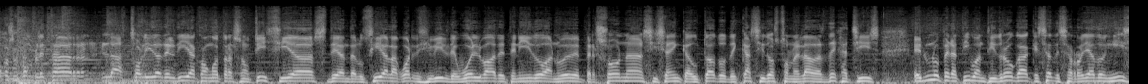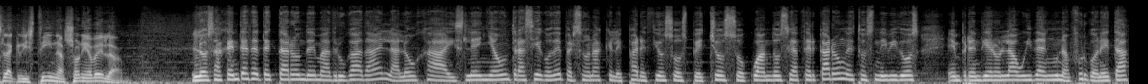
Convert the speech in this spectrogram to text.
Vamos a completar la actualidad del día con otras noticias de Andalucía. La Guardia Civil de Huelva ha detenido a nueve personas y se ha incautado de casi dos toneladas de hachís en un operativo antidroga que se ha desarrollado en Isla Cristina, Sonia Vela. Los agentes detectaron de madrugada en la lonja isleña un trasiego de personas que les pareció sospechoso. Cuando se acercaron, estos individuos emprendieron la huida en una furgoneta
